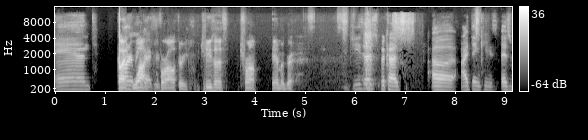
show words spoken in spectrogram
And Conor why McGregor. for all three? Jesus, Trump, and McGregor. Jesus, because uh, I think he's as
